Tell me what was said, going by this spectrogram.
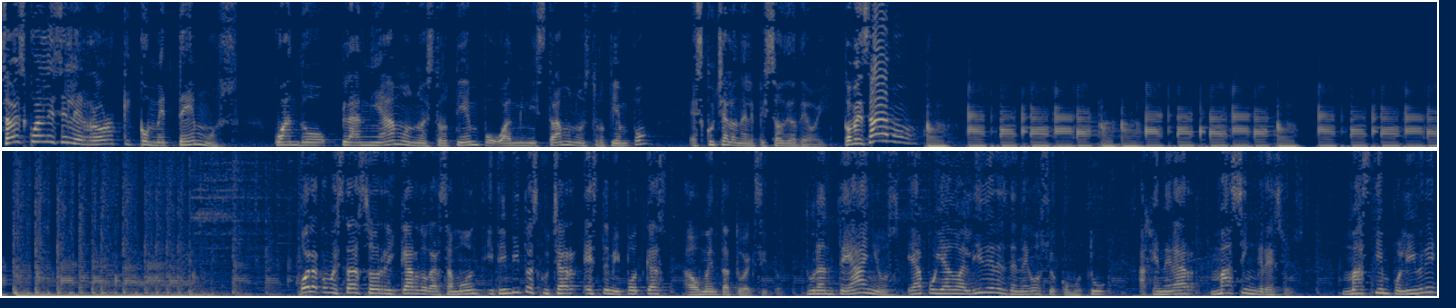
¿Sabes cuál es el error que cometemos cuando planeamos nuestro tiempo o administramos nuestro tiempo? Escúchalo en el episodio de hoy. ¡Comenzamos! Hola, ¿cómo estás? Soy Ricardo Garzamont y te invito a escuchar este mi podcast Aumenta tu éxito. Durante años he apoyado a líderes de negocio como tú a generar más ingresos, más tiempo libre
